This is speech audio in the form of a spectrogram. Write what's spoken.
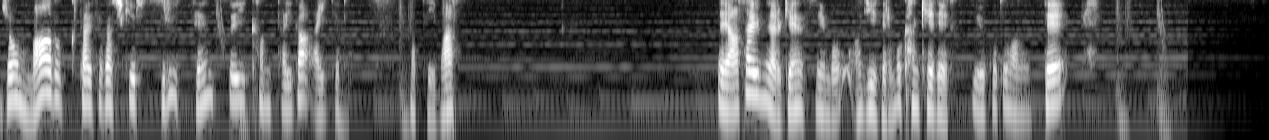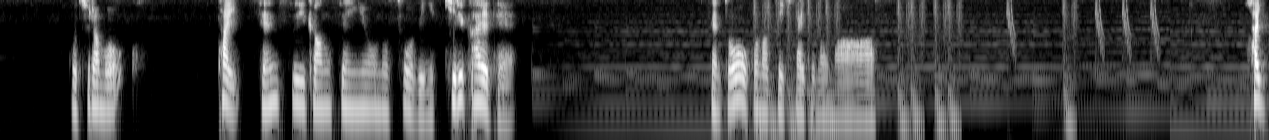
ジョン・マードック大佐が指揮する潜水艦隊が相手となっています。浅い海なら原水もディーゼルも関係ねえということなので、こちらも対潜水艦専用の装備に切り替えて、戦闘を行っていきたいと思います。はい。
